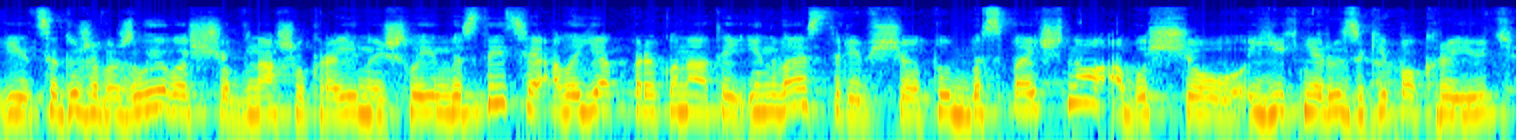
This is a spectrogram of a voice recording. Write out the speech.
і це дуже важливо, щоб в нашу країну йшли інвестиції. Але як переконати інвесторів, що тут безпечно або що їхні ризики покриють?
